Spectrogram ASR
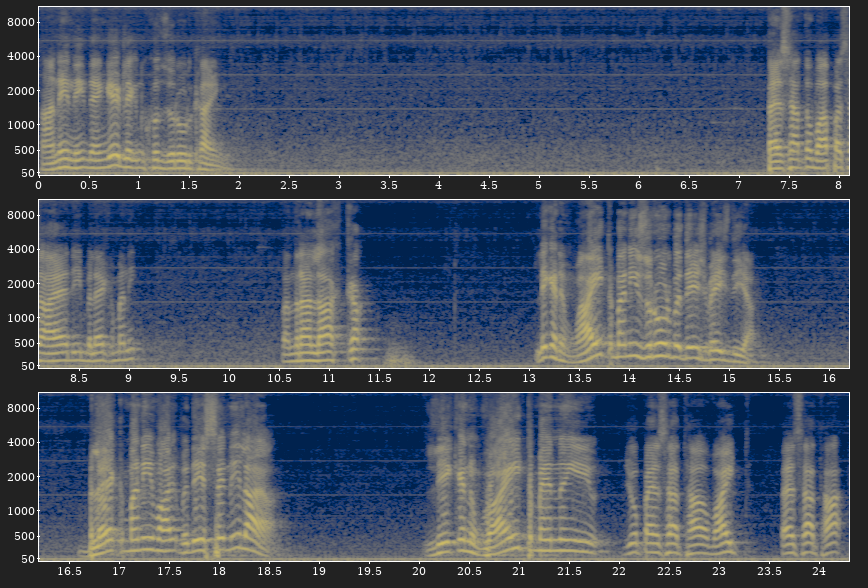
खाने नहीं देंगे, लेकिन खुद ज़रूर खाएँगे। पैसा तो वापस आया नहीं, ब्लैक मनी, पंद्रह लाख का। लेकिन व्हाइट मनी ज़रूर विदेश भेज दिया। ब्लैक मनी विदेश से नहीं लाया। लेकिन व्हाइट मनी जो पैसा था व्हाइट पैसा था,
